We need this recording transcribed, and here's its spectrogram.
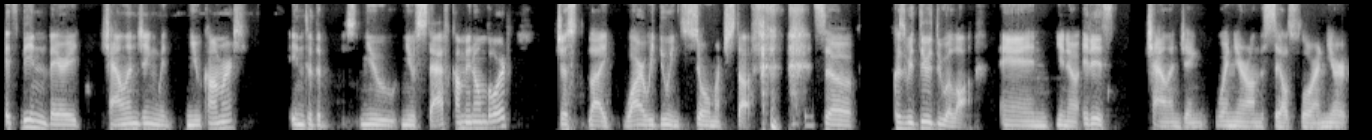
it's been very challenging with newcomers into the new new staff coming on board just like why are we doing so much stuff? So because we do do a lot. And you know it is challenging when you're on the sales floor and you're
